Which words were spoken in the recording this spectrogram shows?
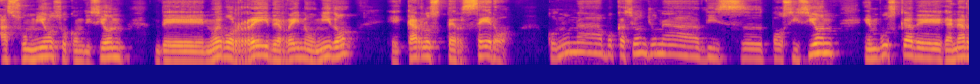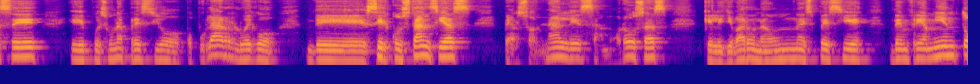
asumió su condición de nuevo rey de Reino Unido, eh, Carlos III, con una vocación y una disposición en busca de ganarse eh, pues un aprecio popular luego de circunstancias personales, amorosas, que le llevaron a una especie de enfriamiento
